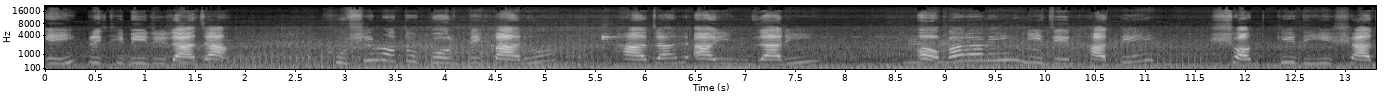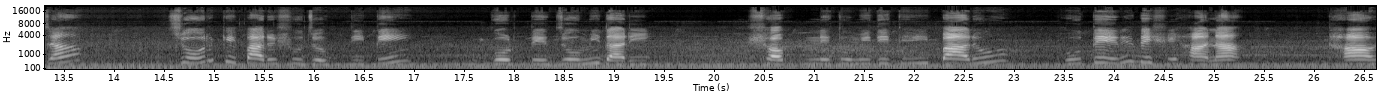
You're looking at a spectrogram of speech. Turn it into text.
এই পৃথিবীর রাজা। খুশি মতো করতে পারো, হাজার আইন জারি। অকারণে নিজের হাতে সৎকে দিয়ে সাজা। চোরকে পারো সুযোগ দিতে গড়তে জমিদারি। স্বপ্নে তুমি দিতেই পারো ভূতের দেশে হানা। ঢাল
